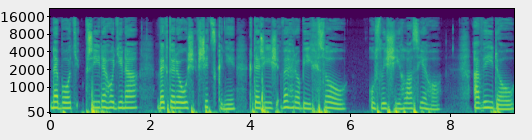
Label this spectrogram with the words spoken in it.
neboť přijde hodina, ve kterouž všichni, kteříž ve hrobích jsou, uslyší hlas jeho a výjdou,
